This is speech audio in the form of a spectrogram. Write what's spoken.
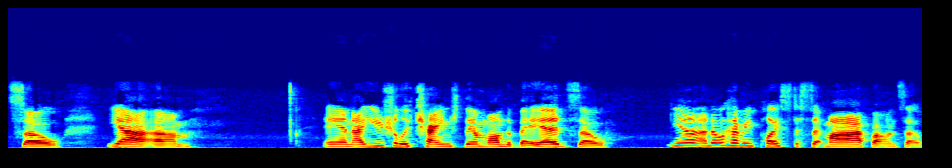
so yeah. Um, and I usually change them on the bed, so yeah, I don't have any place to set my iPhone, so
